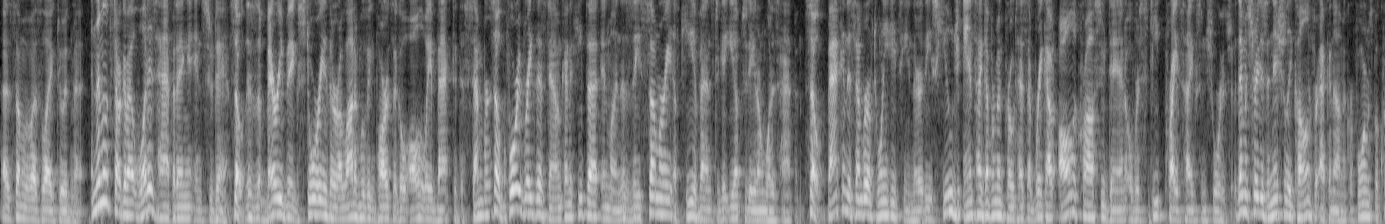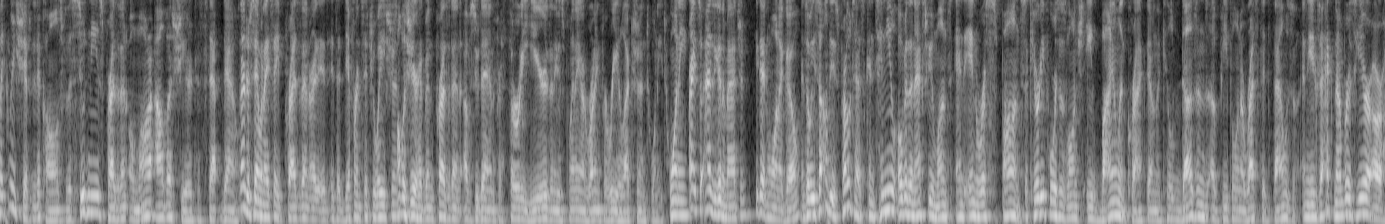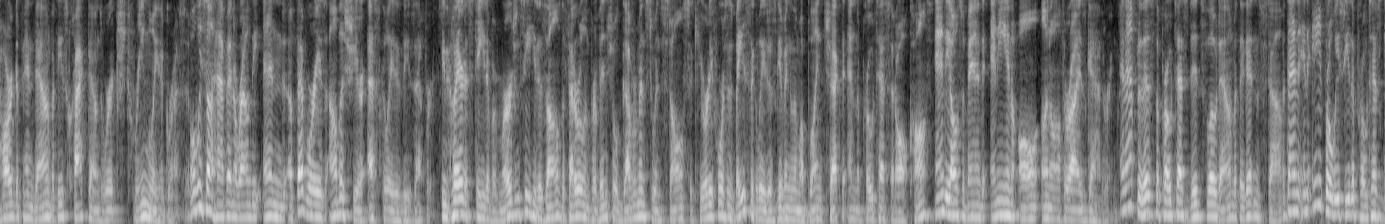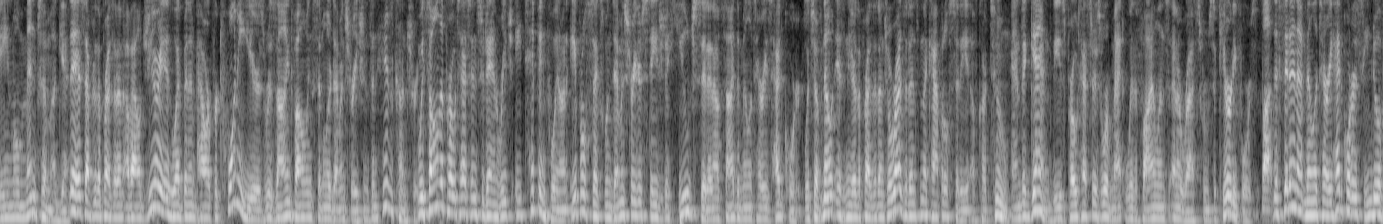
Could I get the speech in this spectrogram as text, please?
as some of us like to admit. And then let's talk about what is happening in Sudan. So, this is a very big story. There are a lot of moving parts that go all the way back to December. So, before we break this down, kind of keep that in mind. This is a summary of key events to get you up to date on what has happened. So, back in December of 2018, there are these huge anti government protests that break out all across Sudan over steep price hikes and shortages. The demonstrators initially called for economic reforms, but quickly shifted to calls for the Sudanese president Omar al Bashir to step down. I understand when I say president, right, it's a different situation. Al Bashir had been president of Sudan for 30 years and he was planning on running for re election in 2020. Right, so as you can imagine, he didn't want to go. And so we saw these protests continue over the next few months, and in response, security forces launched a violent crackdown that killed dozens of people and arrested thousands. And the exact numbers here are hard to pin down, but these crackdowns were extremely aggressive. What we saw happen around the end of February is al Bashir escalated these efforts. He declared a state of emergency, he dissolved the federal and provincial governments to install security forces, basically just giving them a blank check to end the protests at all costs, and he also banned any and all unauthorized gatherings. And after this, the protests did slow down, but they didn't stop. But then in April, we see the protests gain momentum again. This after the president of Algeria, who had been in power for 20 years, resigned following similar demonstrations in his country. We saw the protests in Sudan reach a tipping point on April 6 when demonstrators staged a huge sit-in outside the military's headquarters, which of note is near the presidential residence in the capital city of Khartoum. And again, these protesters were met with violence and arrests from security forces. But the sit-in at military headquarters seemed to have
